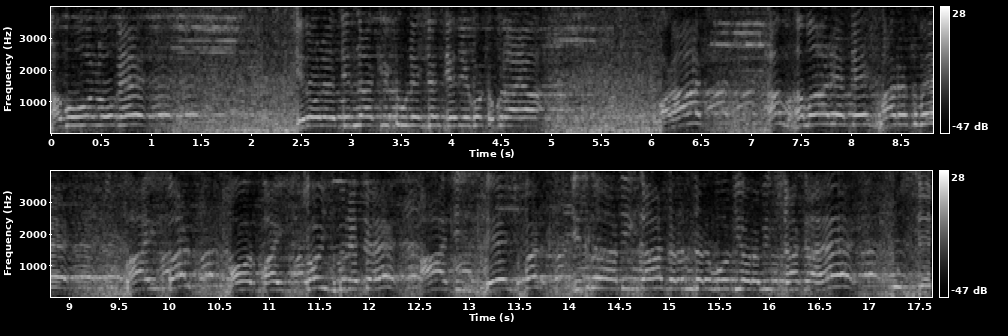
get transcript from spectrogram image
हम वो लोग हैं जिन्होंने जिन्ना की टू नेशन थियरी को ठुकराया। और आज हम हमारे देश भारत में भाई बर्थ और भाई चॉइस में रहते हैं आज इस देश पर जितना अधिकार नरेंद्र मोदी और अमित शाह का है उससे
